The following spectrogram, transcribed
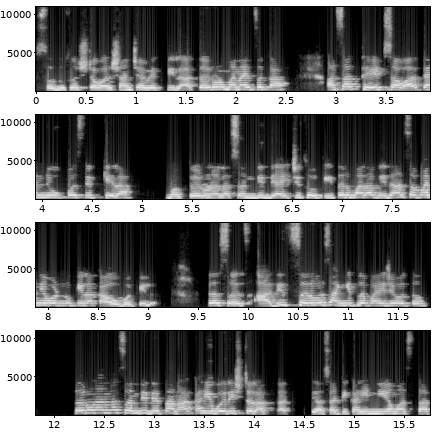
सदुसष्ट वर्षांच्या व्यक्तीला तरुण म्हणायचं का? असा थेट सवाल त्यांनी उपस्थित केला. मग तरुणाला संधी द्यायचीच होती तर मला विधानसभा निवडणुकीला का उभं केलं? तसंच आधीच सर्व सांगितलं पाहिजे होतं. तरुणांना संधी देताना काही वरिष्ठ लागतात. त्यासाठी काही नियम असतात.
